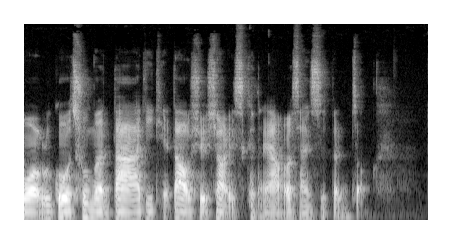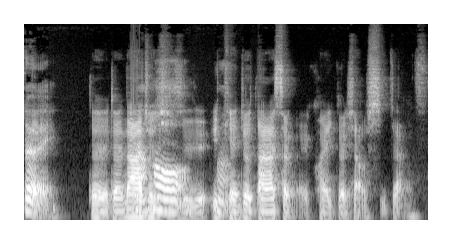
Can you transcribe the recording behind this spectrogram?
我如果出门搭地铁到学校也是可能要二三十分钟。对。对对对，那就其实一嗯天就大概省了快一个小时这样子。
